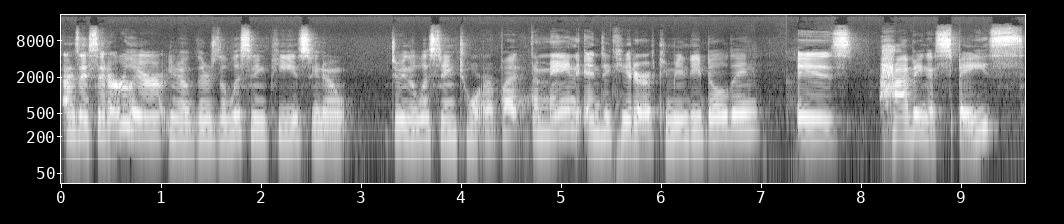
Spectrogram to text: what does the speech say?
as i said earlier you know there's the listening piece you know doing the listening tour but the main indicator of community building is having a space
